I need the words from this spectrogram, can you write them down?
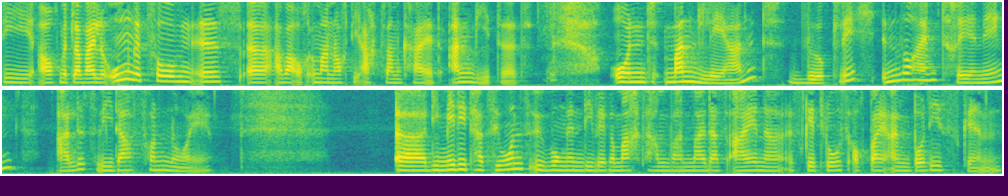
die auch mittlerweile umgezogen ist, äh, aber auch immer noch die Achtsamkeit anbietet. Und man lernt wirklich in so einem Training alles wieder von neu. Äh, die Meditationsübungen, die wir gemacht haben, waren mal das eine. Es geht los auch bei einem Bodyscan.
